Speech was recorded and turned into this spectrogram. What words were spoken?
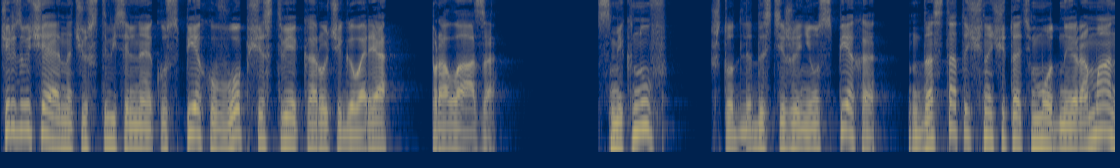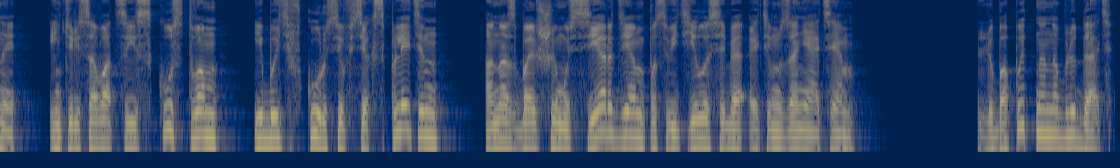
чрезвычайно чувствительная к успеху в обществе, короче говоря, пролаза. Смекнув, что для достижения успеха Достаточно читать модные романы, интересоваться искусством и быть в курсе всех сплетен, она с большим усердием посвятила себя этим занятиям. Любопытно наблюдать,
